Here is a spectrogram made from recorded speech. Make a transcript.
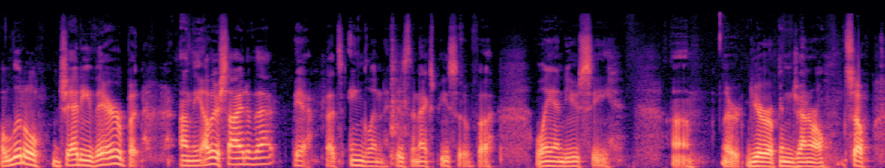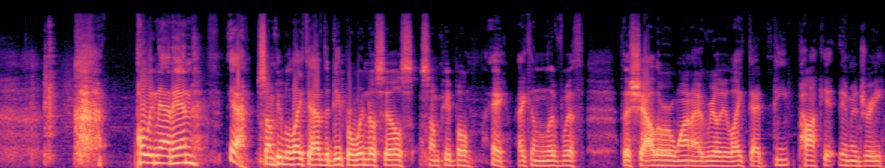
a little jetty there, but on the other side of that, yeah, that's England is the next piece of uh, land you see um, or Europe in general. So pulling that in, yeah, some people like to have the deeper window sills. Some people, hey, I can live with the shallower one. I really like that deep pocket imagery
